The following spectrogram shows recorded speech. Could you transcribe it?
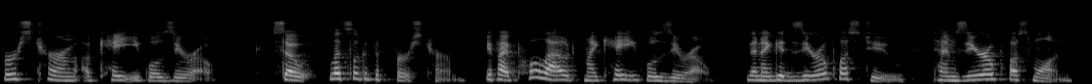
first term of k equals 0. So let's look at the first term. If I pull out my k equals 0, then I get 0 plus 2 times 0 plus 1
